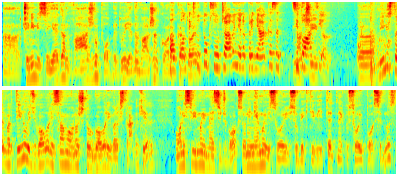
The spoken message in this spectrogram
a, čini mi se, jedan važnu pobedu, jedan važan korak. Pa u kontekstu je, tog suočavanja naprednjaka sa situacijom. Znači, ministar Martinović govori samo ono što govori vrh stranke. Uh mhm. -huh. Oni svi imaju message box, oni nemaju svoj subjektivitet, neku svoju posebnost.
